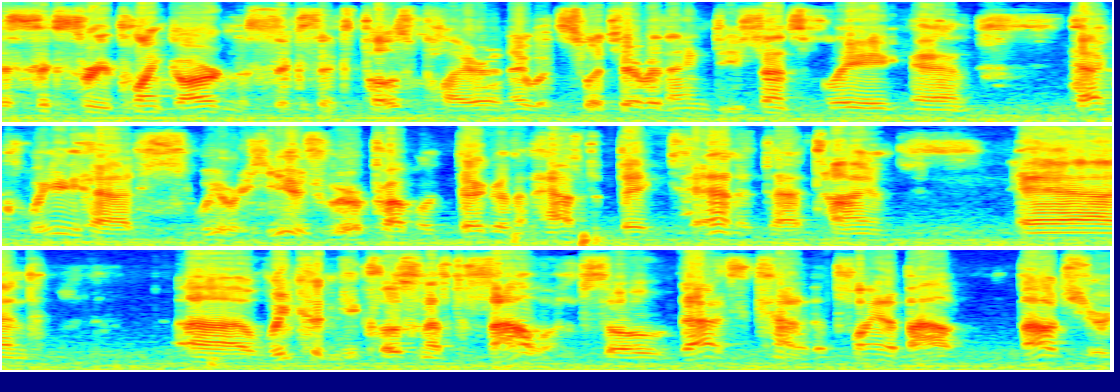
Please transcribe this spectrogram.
a six-three point guard and a six-six post player, and they would switch everything defensively and – heck, we had we were huge. We were probably bigger than half the Big Ten at that time, and uh, we couldn't get close enough to foul them. So that's kind of the point about about your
